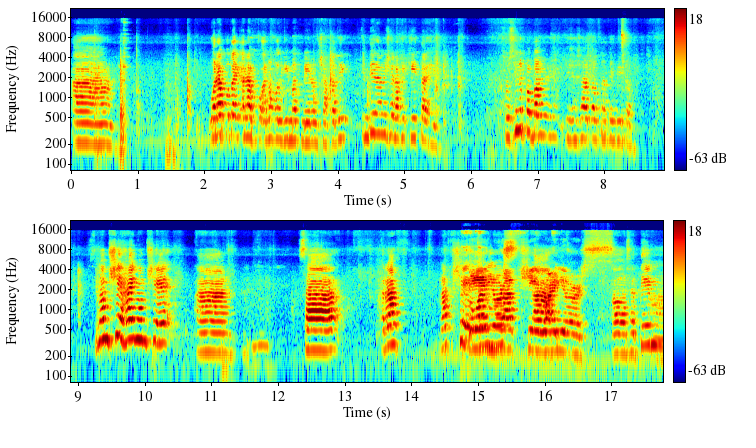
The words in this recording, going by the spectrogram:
Ah, wala po tayong alam kung anong agimat meron siya. Kasi hindi namin siya nakikita eh. So, sino pa bang isa-shoutout natin dito? Si Ma'am She. Hi, Ma'am She. Ah, sa Raf, Raf She Team Warriors. Ah, Warriors. Oh, sa team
